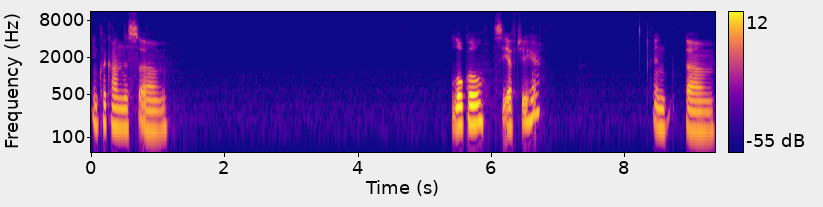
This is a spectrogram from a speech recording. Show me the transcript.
and click on this um, locale CFG here and um,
